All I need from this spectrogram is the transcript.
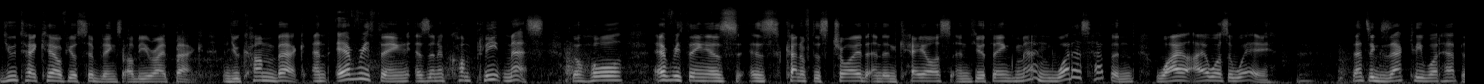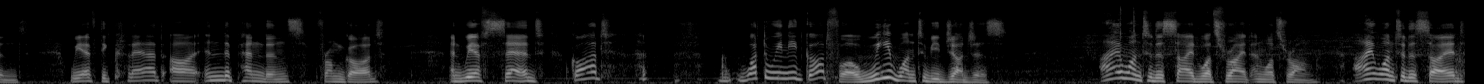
you take care of your siblings. I'll be right back. And you come back, and everything is in a complete mess. The whole everything is is kind of destroyed and in chaos. And you think, man, what has happened while I was away? That's exactly what happened we have declared our independence from God and we have said, God, what do we need God for? We want to be judges. I want to decide what's right and what's wrong. I want to decide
